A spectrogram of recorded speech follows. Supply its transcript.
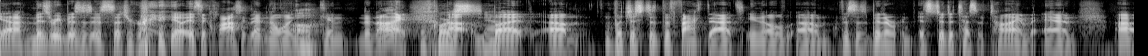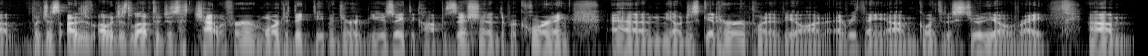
Yeah, Misery Business is such a great, you know, it's a classic that no one Oh. can deny. Of course, Uh, yeah. but um, but just the, the fact that you know um, this has been a, it stood the test of time, and uh, but just I just I would just love to just chat with her more to dig deep into her music, the composition, the recording, and you know just get her point of view on everything um, going to the studio, right? Um,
